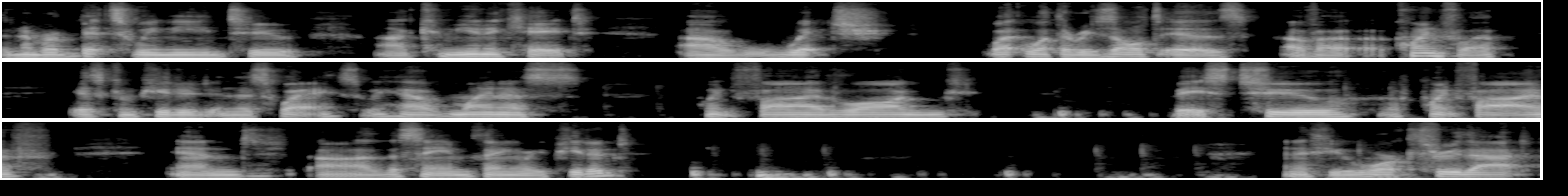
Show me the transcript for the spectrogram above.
the number of bits we need to uh, communicate uh, which, what, what the result is of a, a coin flip is computed in this way. So we have minus 0.5 log base 2 of 0.5 and uh, the same thing repeated. And if you work through that,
